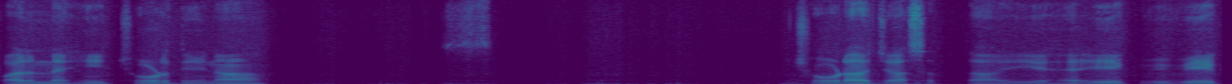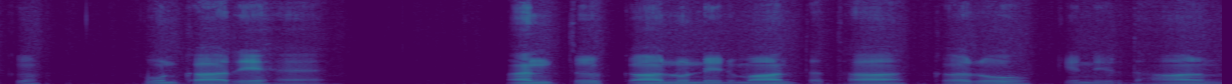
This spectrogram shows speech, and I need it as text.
पर नहीं छोड़ देना छोड़ा जा सकता। यह एक विवेकपूर्ण कार्य है। अंत कानून निर्माण तथा करों के निर्धारण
